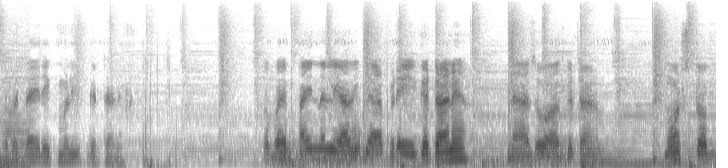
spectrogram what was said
તો હવે ડાયરેક્ટ મળી ગટાણે તો ભાઈ ફાઇનલી આવી ગયા આપણે એ ગટાણે ને આ જો આ ગટાણ મોસ્ટ ઓફ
